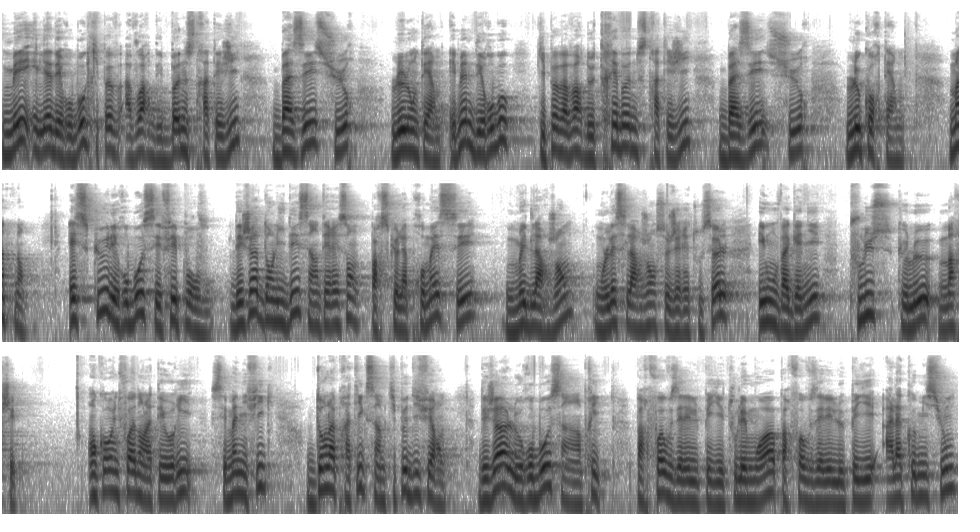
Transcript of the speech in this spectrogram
mais il y a des robots qui peuvent avoir des bonnes stratégies basées sur le long terme et même des robots qui peuvent avoir de très bonnes stratégies basées sur le court terme. Maintenant, est-ce que les robots c'est fait pour vous? Déjà dans l'idée c'est intéressant parce que la promesse c'est on met de l'argent, on laisse l'argent se gérer tout seul et on va gagner plus que le marché. Encore une fois dans la théorie c'est magnifique, dans la pratique c'est un petit peu différent. Déjà le robot ça a un prix. Parfois, vous allez le payer tous les mois, parfois, vous allez le payer à la commission,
